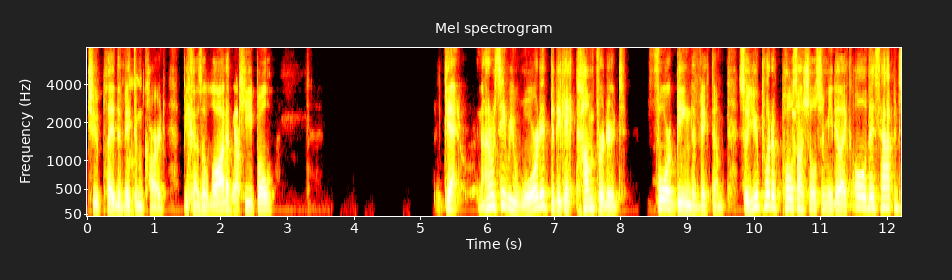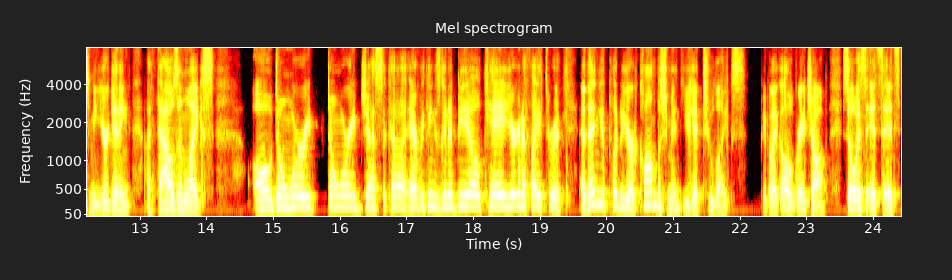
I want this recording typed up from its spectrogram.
to play the victim card because a lot of yep. people get I don't say rewarded, but they get comforted for being the victim. So you put a post on social media like, "Oh, this happened to me." You're getting a thousand likes. Oh, don't worry, don't worry, Jessica. Everything's gonna be okay. You're gonna fight through it. And then you put your accomplishment. You get two likes. People are like, "Oh, great job." So it's it's it's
